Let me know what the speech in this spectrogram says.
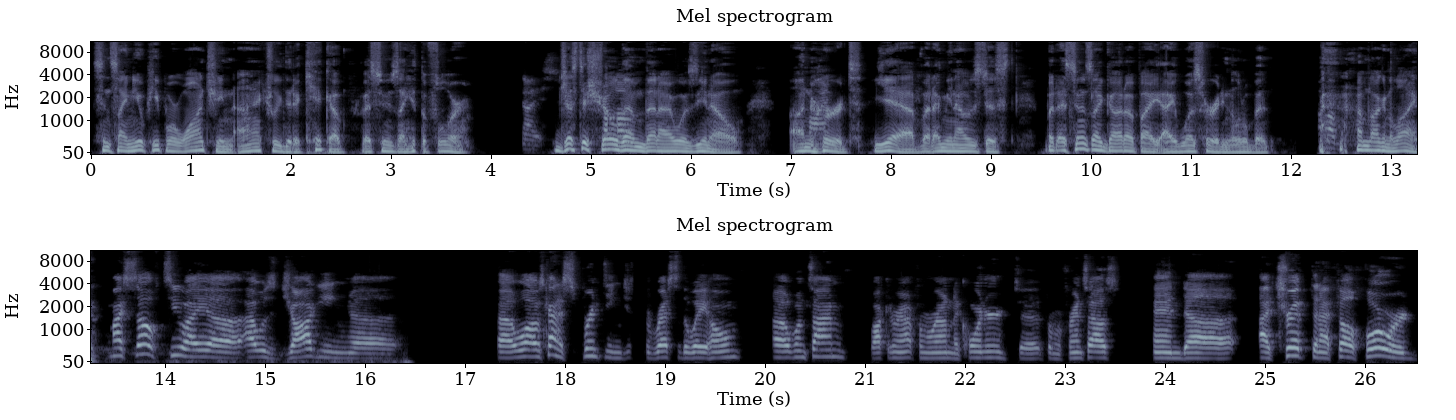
since I knew people were watching, I actually did a kick up as soon as I hit the floor. Nice. Just to show uh-huh. them that I was, you know, unhurt. Fine. Yeah, but I mean, I was just. But as soon as I got up, I, I was hurting a little bit. Um, I'm not gonna lie. Myself too. I uh, I was jogging. Uh, uh, well, I was kind of sprinting just the rest of the way home. Uh, one time, walking around from around the corner to from a friend's house, and uh, I tripped and I fell forward,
